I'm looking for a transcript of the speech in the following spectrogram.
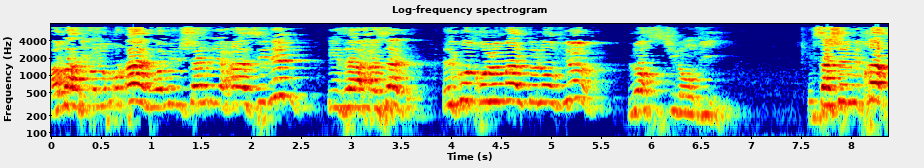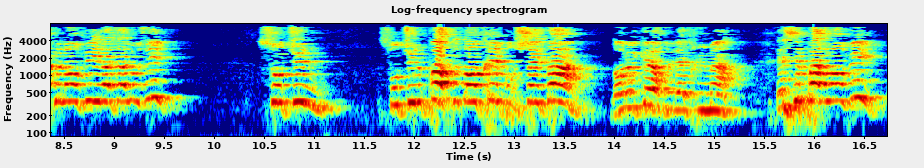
Allah dit dans le Coran, et contre le mal de l'envieux lorsqu'il envie. Et sachez mes frères que l'envie et la jalousie sont une, porte d'entrée pour Shaitan dans le cœur de l'être humain. Et c'est par l'envie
